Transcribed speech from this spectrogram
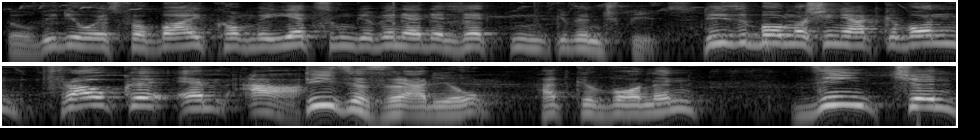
So, Video ist vorbei. Kommen wir jetzt zum Gewinner des letzten Gewinnspiels. Diese Bohrmaschine hat gewonnen Frauke MA. Dieses Radio hat gewonnen Sinchen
